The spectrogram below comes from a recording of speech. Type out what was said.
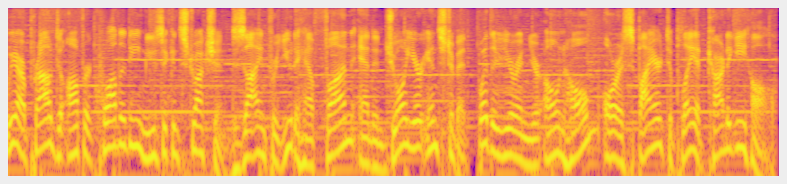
We are proud to offer quality music instruction designed for you to have fun and enjoy your instrument, whether you're in your own home or aspire to play at Carnegie Hall.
